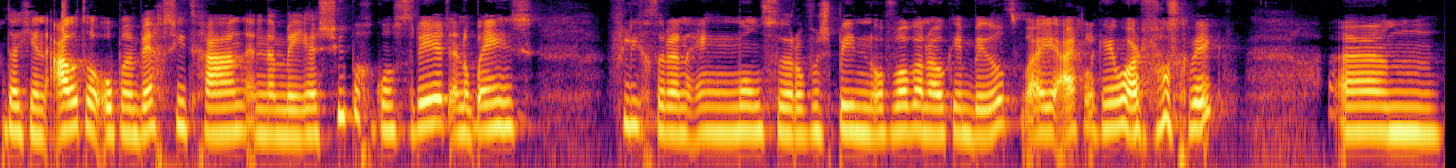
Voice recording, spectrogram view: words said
Dat je een auto op een weg ziet gaan en dan ben je super geconcentreerd. En opeens vliegt er een eng monster of een spin of wat dan ook in beeld. Waar je eigenlijk heel hard van schrikt. Um,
